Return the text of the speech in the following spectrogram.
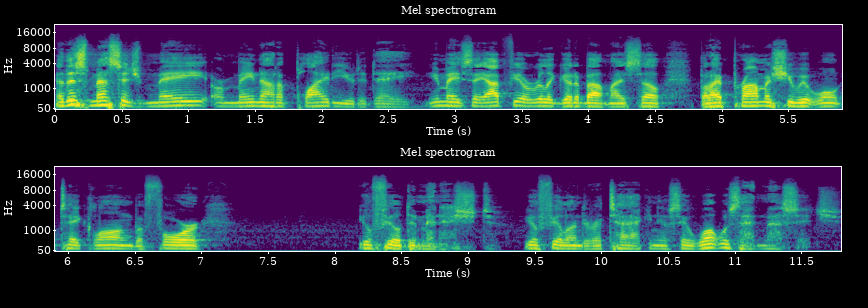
Now, this message may or may not apply to you today. You may say, I feel really good about myself, but I promise you it won't take long before you'll feel diminished. You'll feel under attack, and you'll say, What was that message?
